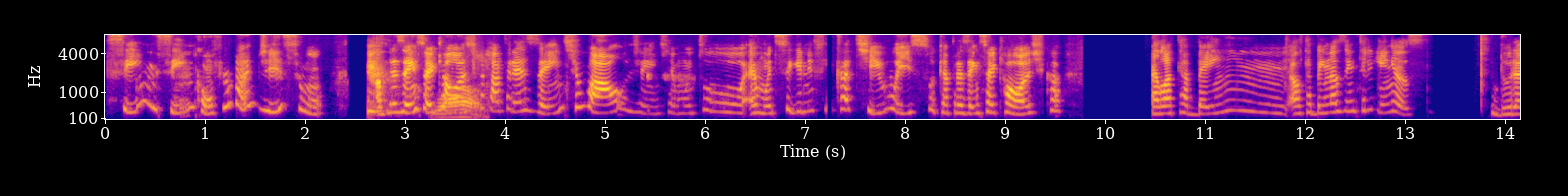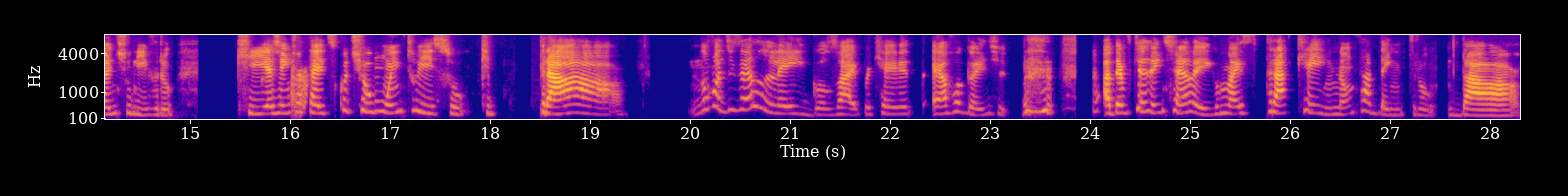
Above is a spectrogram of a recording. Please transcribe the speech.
Sim, sim, confirmadíssimo. A presença arqueológica tá presente, uau, gente. É muito, é muito significativo isso, que a presença arqueológica ela tá bem. Ela tá bem nas entrelinhas durante o livro. Que a gente até discutiu muito isso. Que pra. Não vou dizer leigos, vai, porque é arrogante. Até porque a gente é leigo, mas pra quem não tá dentro da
